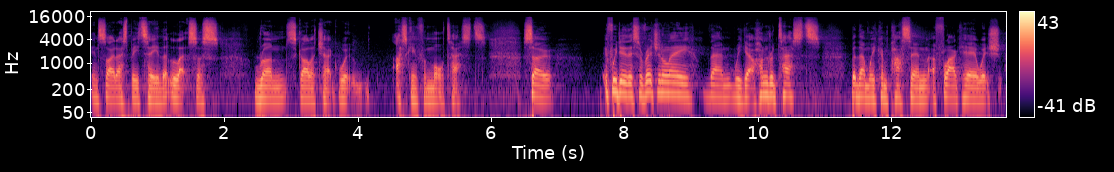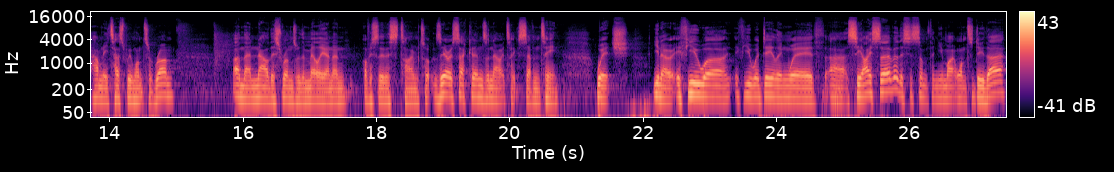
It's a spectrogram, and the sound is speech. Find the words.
inside SBT that lets us run Scala check asking for more tests. So if we do this originally, then we get 100 tests, but then we can pass in a flag here, which how many tests we want to run. And then now this runs with a million, and obviously this time took zero seconds, and now it takes 17, which you know, if you were if you were dealing with uh, CI server, this is something you might want to do there,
